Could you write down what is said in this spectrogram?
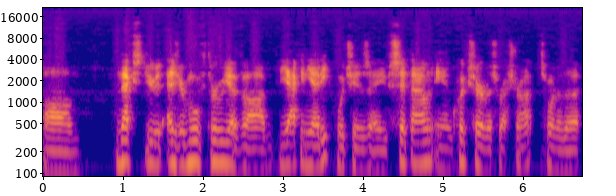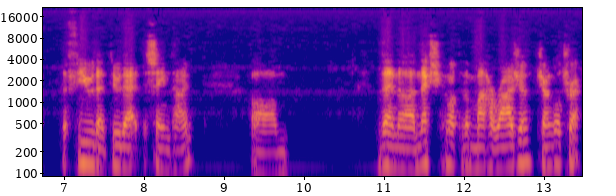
Um, next, you as you move through, you have uh, Yak and Yeti, which is a sit down and quick service restaurant. It's one of the, the few that do that at the same time. Um, then uh, next, you come up to the Maharaja Jungle Trek.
